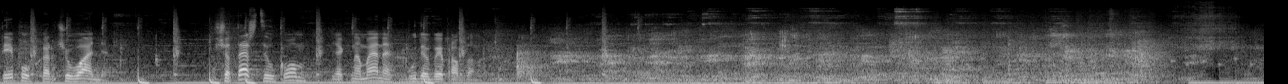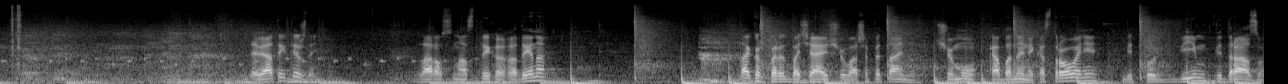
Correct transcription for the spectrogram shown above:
типу харчування, що теж цілком, як на мене, буде виправдано. Дев'ятий тиждень. Зараз у нас тиха година. Також передбачаючи ваше питання, чому кабани не кастровані, відповім відразу.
